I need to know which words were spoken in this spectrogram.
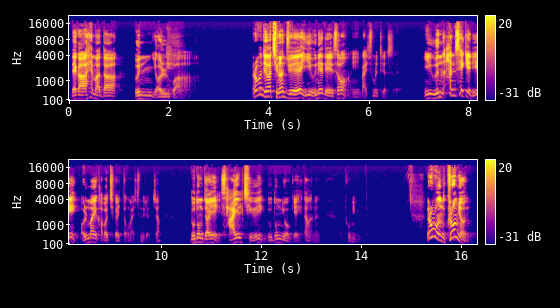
내가 해마다 은열과 여러분 제가 지난주에 이 은에 대해서 이 말씀을 드렸어요. 이 은 한 세겔이 얼마의 값어치가 있다고 말씀드렸죠? 노동자의 4일치의 노동력에 해당하는 돈입니다. 여러분 그러면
